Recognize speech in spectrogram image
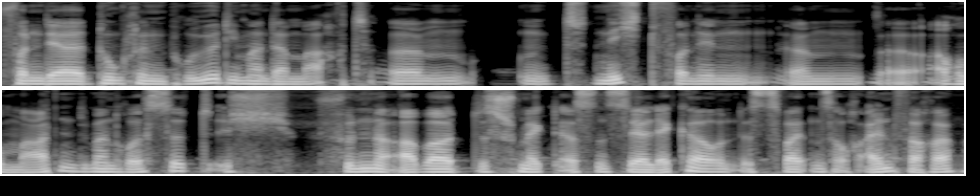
von der dunklen Brühe, die man da macht. Ähm, und nicht von den ähm, äh, Aromaten, die man röstet. Ich finde aber, das schmeckt erstens sehr lecker und ist zweitens auch einfacher,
